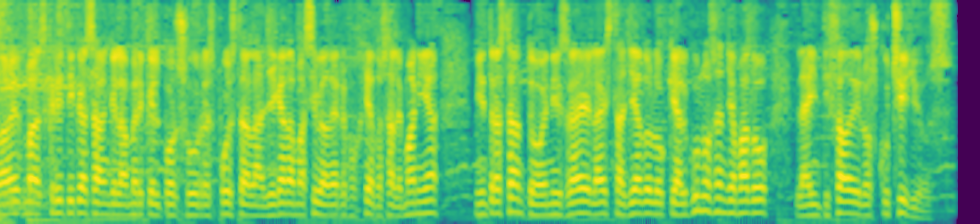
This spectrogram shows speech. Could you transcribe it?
Cada vez más críticas a Angela Merkel por su respuesta a la llegada masiva de refugiados a Alemania. Mientras tanto, en Israel ha estallado lo que algunos han llamado la intifada de los cuchillos.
